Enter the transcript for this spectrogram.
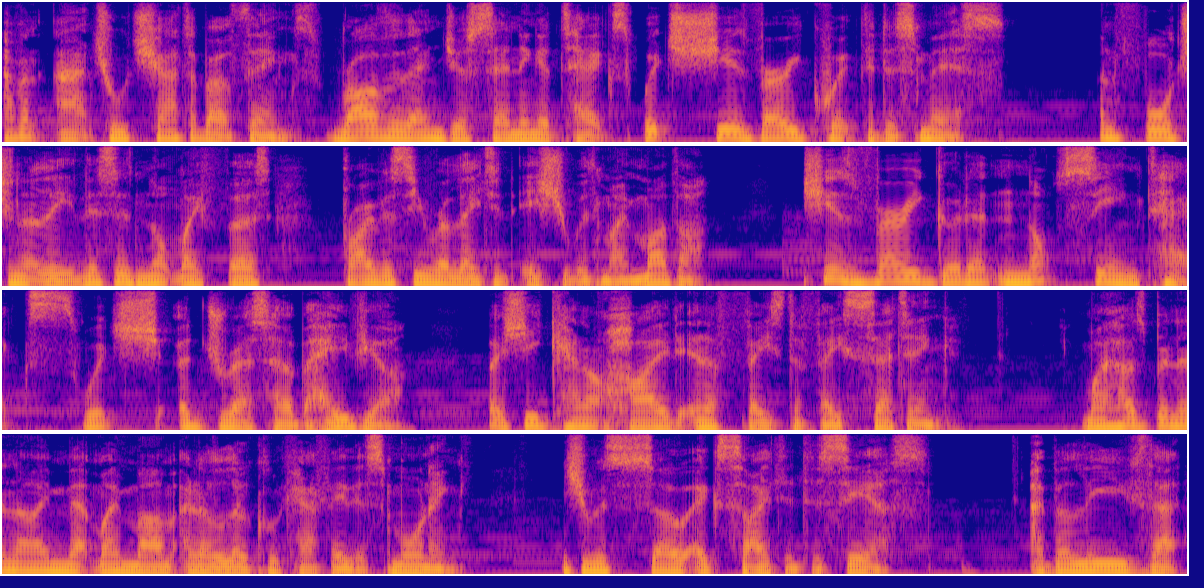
have an actual chat about things, rather than just sending a text, which she is very quick to dismiss. Unfortunately, this is not my first privacy related issue with my mother. She is very good at not seeing texts which address her behavior, but she cannot hide in a face to face setting. My husband and I met my mum at a local cafe this morning, and she was so excited to see us. I believe that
